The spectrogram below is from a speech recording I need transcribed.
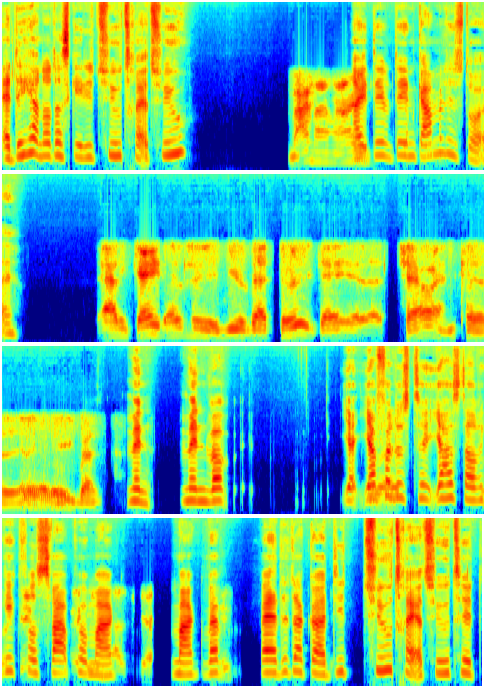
er det her noget, der skete i 2023? Nej, nej, nej. Nej, det, det er en gammel historie. Er det galt? Altså, vi vil være døde i dag, eller terroranklaget, eller jeg ved ikke hvad. Men, men hvor... Jeg, jeg får lyst til... Jeg har stadigvæk ikke fået svar på, Mark. 71. Mark hvad, hvad er det, der gør dit 2023 til et,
